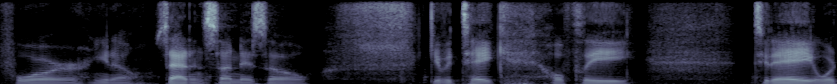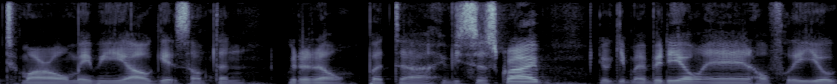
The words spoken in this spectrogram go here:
for you know Saturday and Sunday. So give it take. Hopefully today or tomorrow, maybe I'll get something. We don't know, but uh, if you subscribe, you'll get my video, and hopefully you'll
